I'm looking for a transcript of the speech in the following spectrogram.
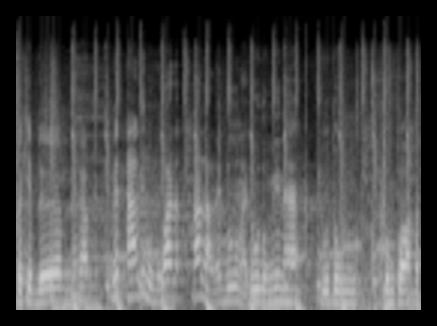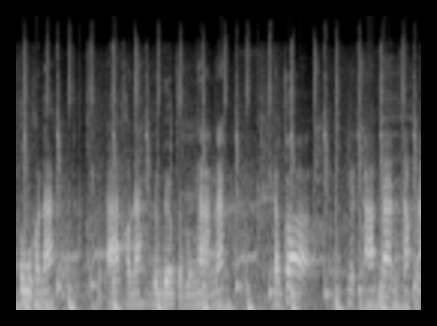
ตะเข็บเดิมนะครับเม็ดอาร์คที่ผมบอกว่าด้านหลังเนี่ยดูตรงไหนดูตรงนี้นะฮะดูตรงตรงกรอนประตูเขานะเม็ดอาร์คเขานะเดิมๆจากโรงงานนะ แล้วก็เม็ดอาร์คด้านซับใน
